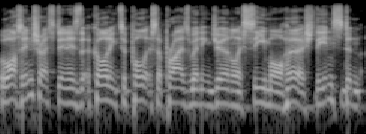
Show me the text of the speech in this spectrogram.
But what's interesting is that, according to Pulitzer Prize winning journalist Seymour Hersh, the incident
